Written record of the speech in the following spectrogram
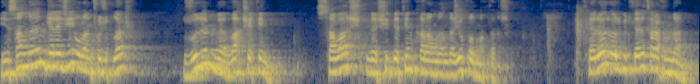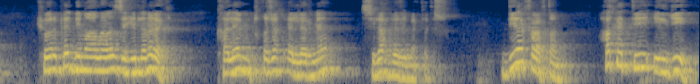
İnsanlığın geleceği olan çocuklar, zulüm ve vahşetin, savaş ve şiddetin karanlığında yok olmaktadır. Terör örgütleri tarafından körpe dimaları zehirlenerek kalem tutacak ellerine silah verilmektedir. Diğer taraftan hak ettiği ilgi,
